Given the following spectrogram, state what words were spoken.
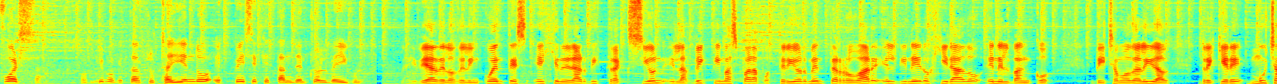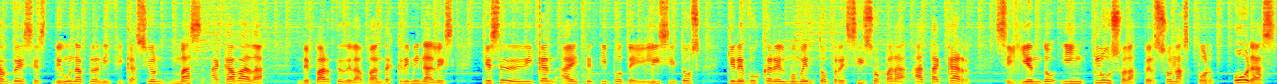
fuerza. ¿Por qué? Porque están sustrayendo especies que están dentro del vehículo. La idea de los delincuentes es generar distracción en las víctimas para posteriormente robar el dinero girado en el banco. Dicha modalidad requiere muchas veces de una planificación más acabada de parte de las bandas criminales que se dedican a este tipo de ilícitos, quienes buscan el momento preciso para atacar, siguiendo incluso a las personas por horas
